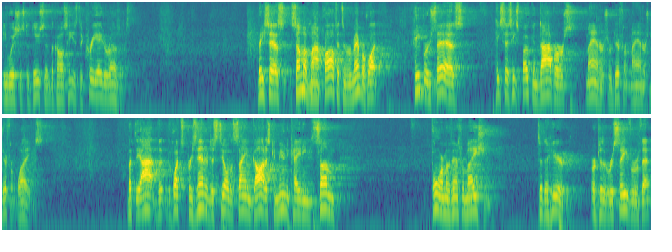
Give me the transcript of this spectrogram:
He wishes to do so because He is the creator of it. But He says, some of my prophets, and remember what Hebrew says, he says he spoke in diverse manners or different manners, different ways. But the, the, what's presented is still the same. God is communicating some form of information to the hearer or to the receiver of that,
